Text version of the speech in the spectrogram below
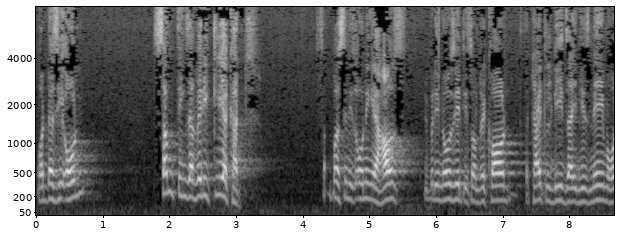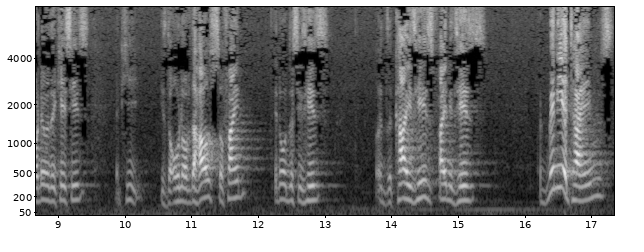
What does he own? Some things are very clear cut. Some person is owning a house, everybody knows it, it's on record, the title deeds are in his name or whatever the case is, that he is the owner of the house, so fine, they know this is his. The car is his, fine, it's his. But many a times,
